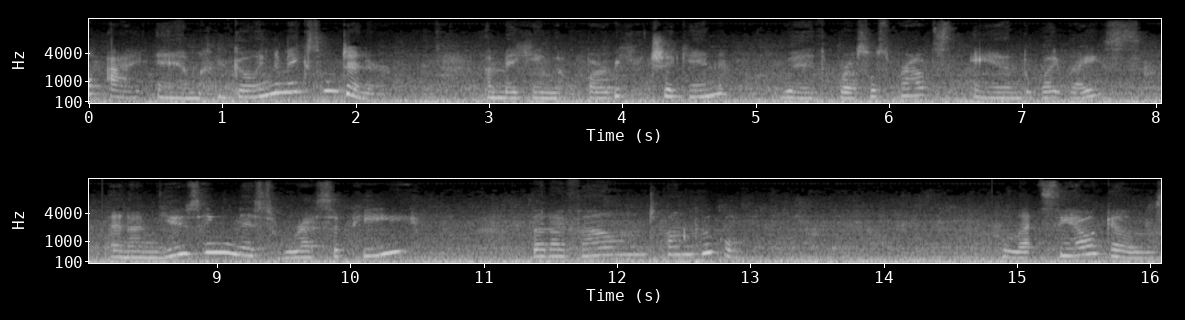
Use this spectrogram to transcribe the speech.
I am going to make some dinner. I'm making barbecue chicken with Brussels sprouts and white rice. And I'm using this recipe that I found on Google. Let's see how it goes.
